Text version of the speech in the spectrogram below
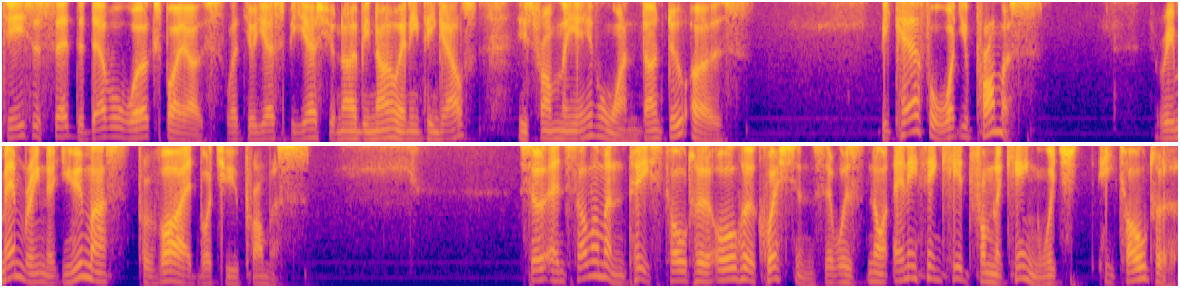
Jesus said the devil works by oaths. Let your yes be yes, your no be no. Anything else is from the evil one. Don't do oaths. Be careful what you promise, remembering that you must provide what you promise. So, and Solomon, peace, told her all her questions. There was not anything hid from the king which he told her.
